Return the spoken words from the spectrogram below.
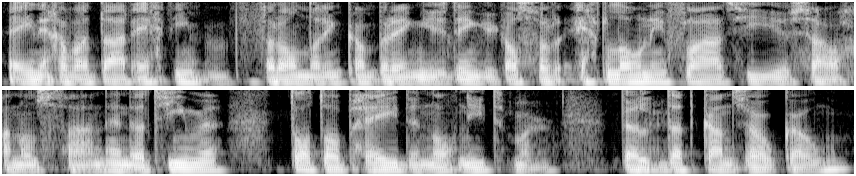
het enige wat daar echt in verandering kan brengen is denk ik als er echt looninflatie zou gaan ontstaan. En dat zien we tot op heden nog niet, maar wel, dat kan zo komen.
